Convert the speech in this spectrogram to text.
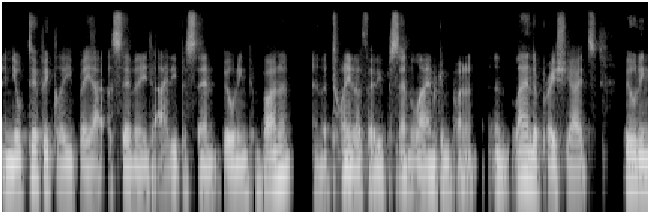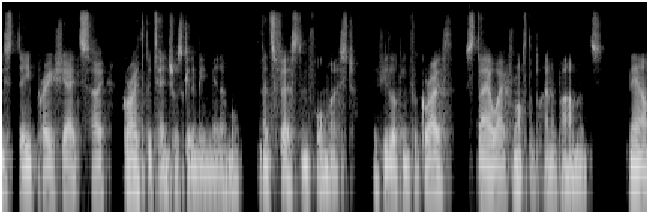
And you'll typically be at a 70 to 80% building component and a 20 to 30% land component. And land appreciates, buildings depreciate, so growth potential is going to be minimal. That's first and foremost. If you're looking for growth, stay away from off the plan apartments. Now,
